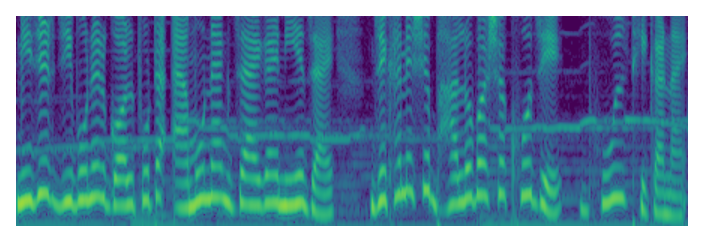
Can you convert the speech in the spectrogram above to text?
নিজের জীবনের গল্পটা এমন এক জায়গায় নিয়ে যায় যেখানে সে ভালোবাসা খোঁজে ভুল ঠিকানায়।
